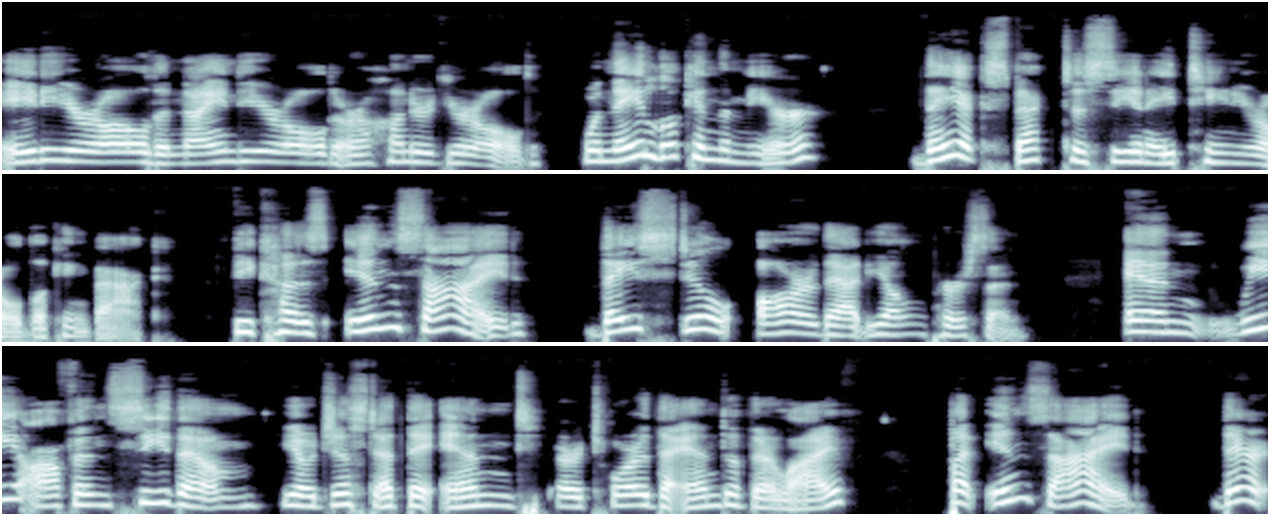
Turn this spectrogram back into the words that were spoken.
80 year old, a 90 year old, or a 100 year old, when they look in the mirror, they expect to see an 18 year old looking back because inside they still are that young person. And we often see them, you know, just at the end or toward the end of their life, but inside they're,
